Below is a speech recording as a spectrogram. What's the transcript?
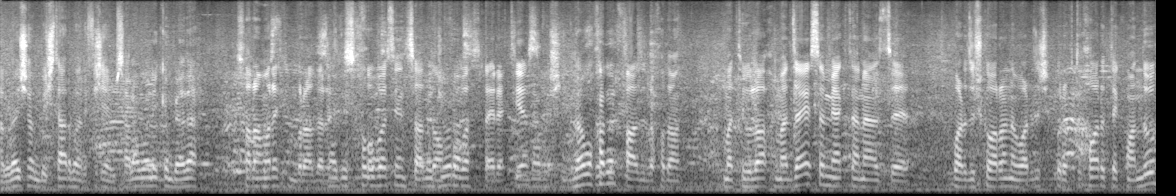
همراهشان بیشتر معرفی شیم سلام علیکم برادر. سلام علیکم برادر. خوب؟ هستین؟ صدام خوب است؟ خیرتی است؟ نام خدا. فاضل خدا مطیع الله احمدزی هستم یک تن از ورزشکاران ورزش پر افتخار تکواندو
